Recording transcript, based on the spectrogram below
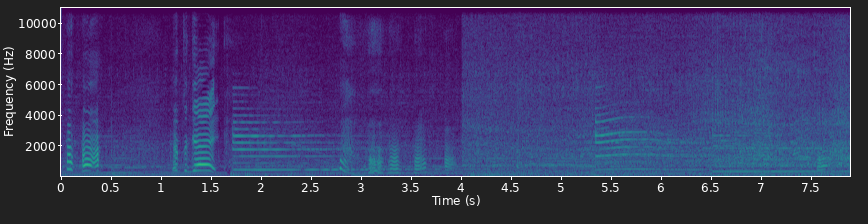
Hit the gate. oh.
